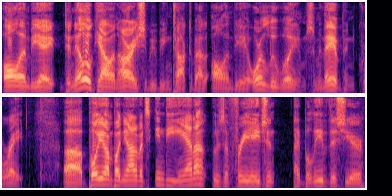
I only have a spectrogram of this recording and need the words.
all NBA. Danilo Gallinari should be being talked about All NBA or Lou Williams. I mean, they have been great. Uh, Bojan Bogdanovic, Indiana, who's a free agent, I believe, this year,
